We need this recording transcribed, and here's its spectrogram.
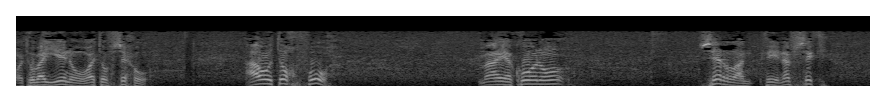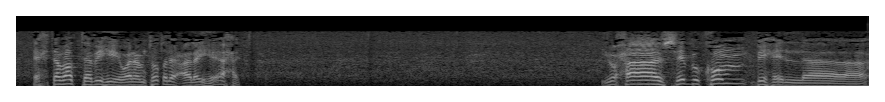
وتبينوا وتفصحوا أو تخفوه. ما يكون سرا في نفسك احتفظت به ولم تطلع عليه أحد. يحاسبكم به الله.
